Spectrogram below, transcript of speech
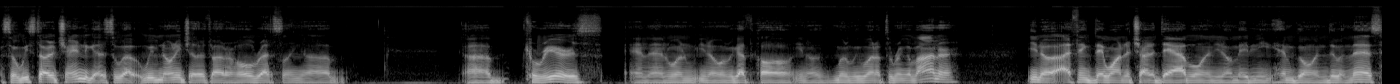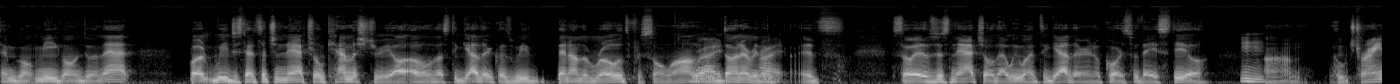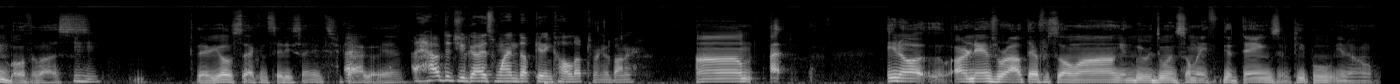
so we started training together. So we- we've known each other throughout our whole wrestling uh, uh, careers. And then when you know when we got the call, you know when we went up to Ring of Honor, you know I think they wanted to try to dabble in you know maybe him going doing this, him going me going doing that. But we just had such a natural chemistry, all, all of us together, because we've been on the roads for so long. and Right, We've done everything. right. It's so it was just natural that we went together, and of course with Ace Steel, Mm-hmm. um, who trained both of us. There you go, Second City Saints, Chicago. yeah. How did you guys wind up getting called up to Ring of Honor? Um, I, you know, our names were out there for so long, and we were doing so many good things, and people, you know,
